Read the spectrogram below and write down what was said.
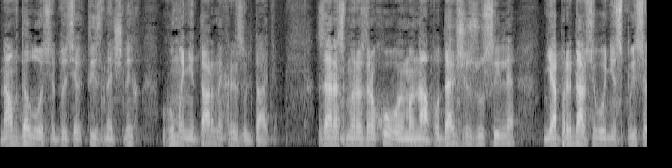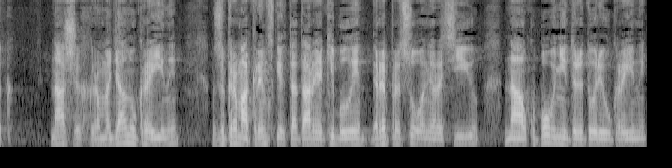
нам вдалося досягти значних гуманітарних результатів. Зараз ми розраховуємо на подальші зусилля. Я передав сьогодні список наших громадян України, зокрема кримських татар, які були репресовані Росією на окупованій території України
